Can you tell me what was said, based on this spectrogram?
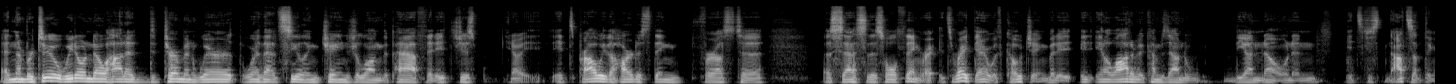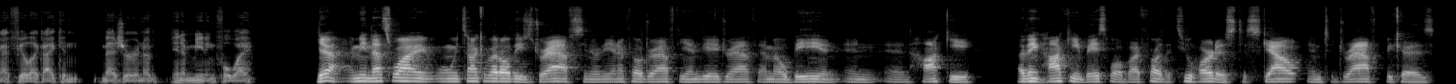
And number two we don't know how to determine where where that ceiling changed along the path. That it's just you know it's probably the hardest thing for us to assess this whole thing right? It's right there with coaching but it, it a lot of it comes down to the unknown and it's just not something i feel like i can measure in a in a meaningful way Yeah, I mean that's why when we talk about all these drafts, you know, the NFL draft, the NBA draft, MLB, and and and hockey, I think hockey and baseball are by far the two hardest to scout and to draft because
